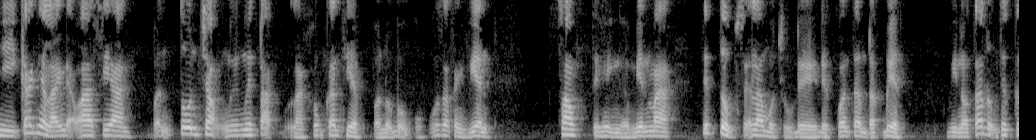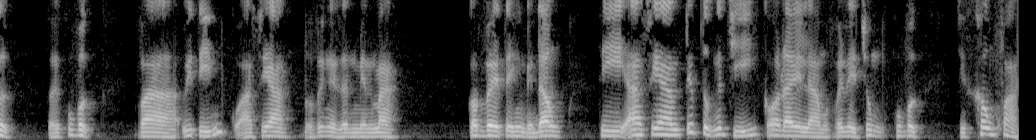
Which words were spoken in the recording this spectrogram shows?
thì các nhà lãnh đạo ASEAN vẫn tôn trọng những nguyên tắc là không can thiệp vào nội bộ của quốc gia thành viên. Song, tình hình ở Myanmar tiếp tục sẽ là một chủ đề được quan tâm đặc biệt vì nó tác động tiêu cực tới khu vực và uy tín của ASEAN đối với người dân Myanmar. Còn về tình hình Biển Đông, thì ASEAN tiếp tục nhất trí coi đây là một vấn đề chung của khu vực, chứ không phải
